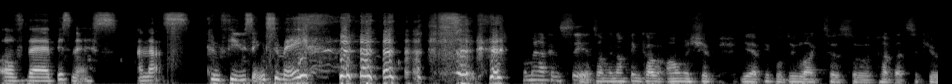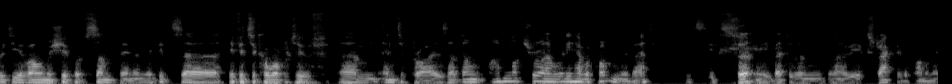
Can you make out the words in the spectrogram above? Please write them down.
of their business, and that's confusing to me. I mean, I can see it. I mean, I think ownership. Yeah, people do like to sort of have that security of ownership of something, and if it's a if it's a cooperative um, enterprise, I don't. I'm not sure I really have a problem with that. It's, it's certainly better than you know the extractive economy.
